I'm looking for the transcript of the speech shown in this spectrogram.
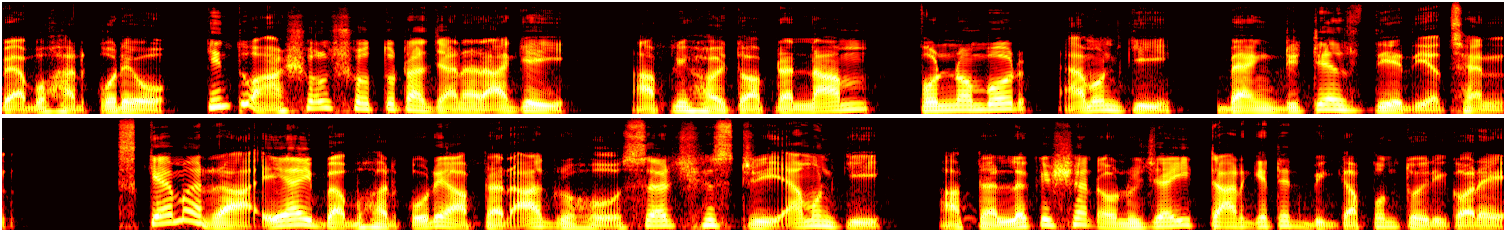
ব্যবহার করেও। কিন্তু আসল সত্যটা জানার আগেই আপনি হয়তো আপনার নাম, ফোন নম্বর, এমনকি ব্যাংক ডিটেলস দিয়ে দিয়েছেন। স্ক্যামাররা এআই ব্যবহার করে আপনার আগ্রহ, সার্চ হিস্ট্রি, এমনকি আপনার লোকেশন অনুযায়ী টার্গেটেড বিজ্ঞাপন তৈরি করে।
